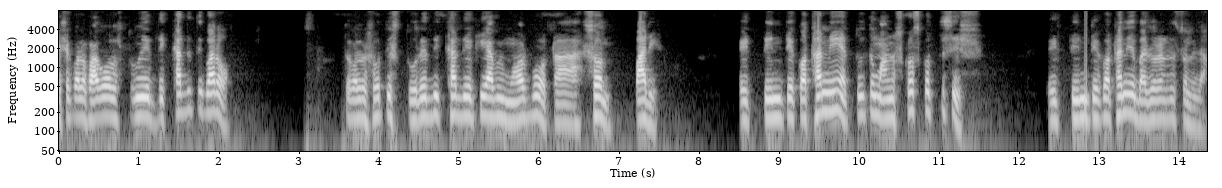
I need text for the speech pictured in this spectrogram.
এসে কলো পাগল, তুমি দীক্ষা দিতে পারো? তো বলল, সতীশ, তোরে দীক্ষা দিয়ে কি আমি মরবো? তা শোন, পারি। এই তিনটে কথা নিয়ে তুই তো মানুষ খোঁজ করতেছিস। এই তিনটে কথা নিয়ে বাজারাতে চলে যা।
